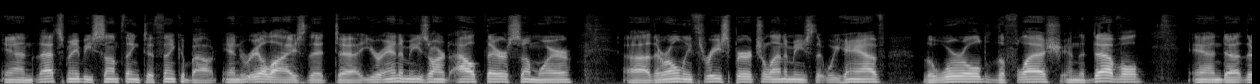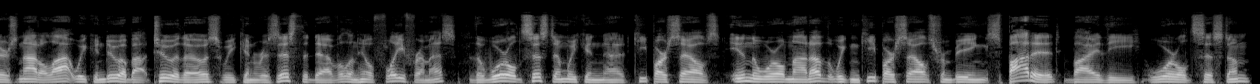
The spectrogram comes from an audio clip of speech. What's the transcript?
And that's maybe something to think about and realize that uh, your enemies aren't out there somewhere. Uh, there are only three spiritual enemies that we have the world, the flesh, and the devil. And uh, there's not a lot we can do about two of those. We can resist the devil and he'll flee from us. The world system, we can uh, keep ourselves in the world, not of. We can keep ourselves from being spotted by the world system.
